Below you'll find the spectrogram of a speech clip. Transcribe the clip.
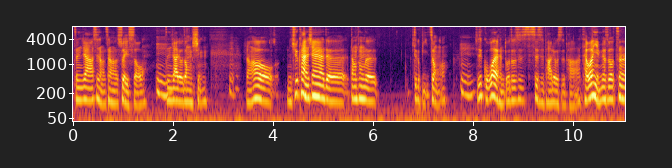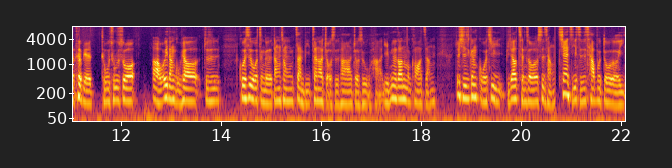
增加市场上的税收，嗯，增加流动性。然后你去看现在的当冲的这个比重哦，嗯，其实国外很多都是四十趴、六十趴，台湾也没有说真的特别突出说啊，我一档股票就是，或是我整个当冲占比占到九十趴、九十五趴，也没有到那么夸张。就其实跟国际比较成熟的市场，现在其实只是差不多而已。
